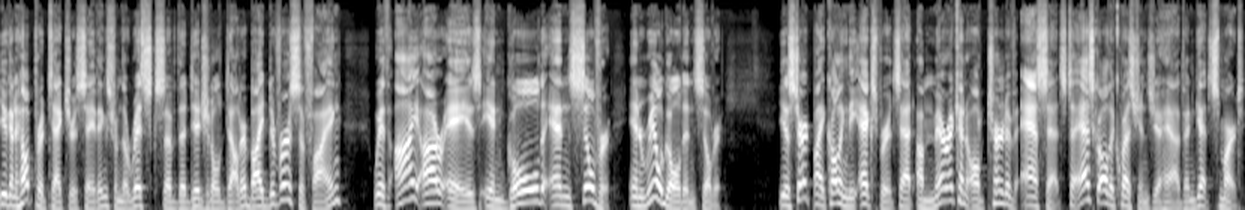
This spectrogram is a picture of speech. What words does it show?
You can help protect your savings from the risks of the digital dollar by diversifying with IRAs in gold and silver, in real gold and silver. You start by calling the experts at American Alternative Assets to ask all the questions you have and get smart.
